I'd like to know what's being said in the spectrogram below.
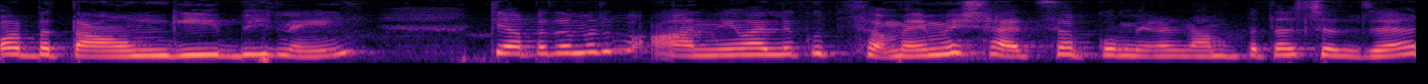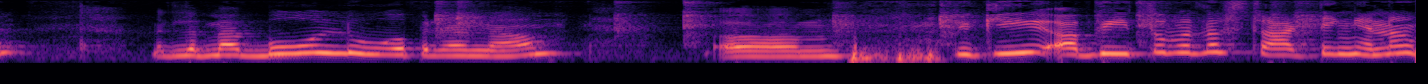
और बताऊँगी भी नहीं। क्या पता मतलब आने वाले कुछ समय में शायद से आपको मेरा नाम पता चल जाए। मतलब मैं बोल लूँ अपना नाम क्योंकि अभी तो मतलब स्टार्टिंग है ना।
